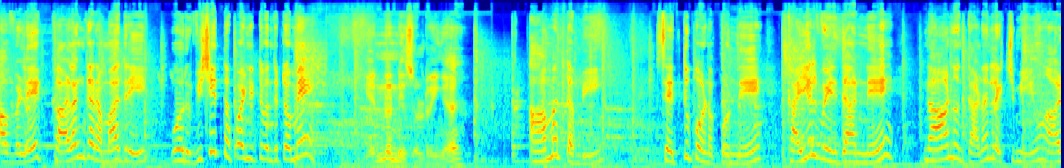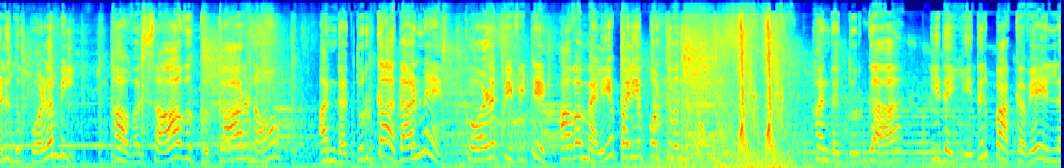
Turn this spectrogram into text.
அவளே கலங்கற மாதிரி ஒரு விஷயத்த பண்ணிட்டு வந்துட்டோமே. என்ன நீ சொல்றீங்க? ஆமா தம்பி செத்து போன பொண்ணு கையில் விழுதான்னு நானும் தனலட்சுமியும் அழுது புலம்பி அவ சாவுக்கு காரணம் அந்த துர்கா தான்னு குழப்பி விட்டு அவ மேலேயே பழிய போட்டு வந்துட்டோம். அந்த துர்கா இதை எதிர்பார்க்கவே இல்ல.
